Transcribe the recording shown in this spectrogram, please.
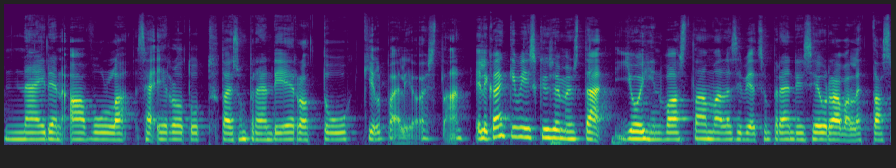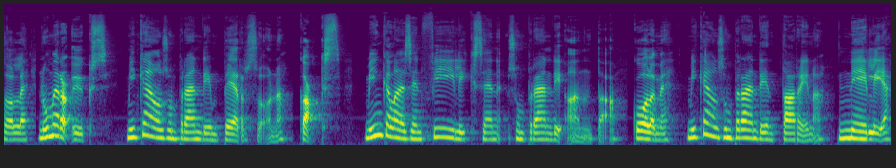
näiden avulla sä erotut tai sun brändi erottuu kilpailijoistaan. Eli kaikki viisi kysymystä, joihin vastaamalla sä viet sun brändin seuraavalle tasolle. Numero yksi mikä on sun brändin persona? 2. Minkälaisen fiiliksen sun brändi antaa? Kolme. Mikä on sun brändin tarina? Neljä.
